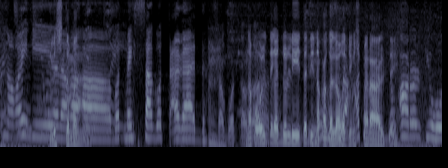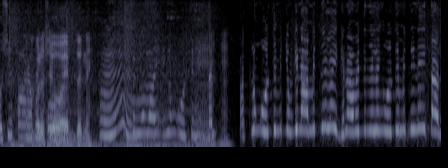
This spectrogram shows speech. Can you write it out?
Nako, hindi Bilis na naman nakaabot. May sagot agad. Sagot ka. Naka-ulti ka Lolita, di nakagalaw agad yung Esmeralda eh. Yung RRQ Hoshi, para Nakagalaw si OF dun eh. Mm. Tingnan mo mga ilang ultimate. Dal- Mhm. Tatlong ultimate yung ginamit nila eh. Ginamit din nila yung ultimate ni Nathan.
